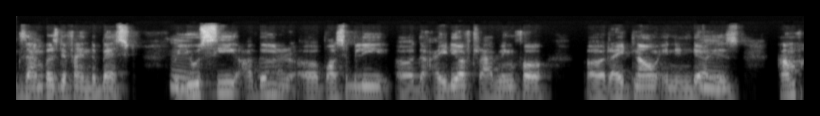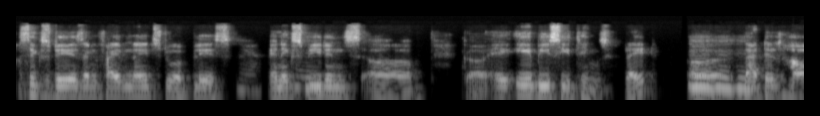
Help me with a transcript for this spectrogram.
examples define the best Hmm. you see other uh, possibly uh, the idea of traveling for uh, right now in india Mm. is come for six days and five nights to a place Yeah. and experience uh, uh, A- abc things right uh, Mhm. that is how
